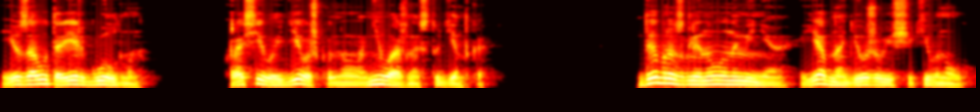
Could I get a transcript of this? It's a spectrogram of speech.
Ее зовут Ариэль Голдман. Красивая девушка, но неважная студентка». Дебра взглянула на меня, и я обнадеживающе кивнул.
